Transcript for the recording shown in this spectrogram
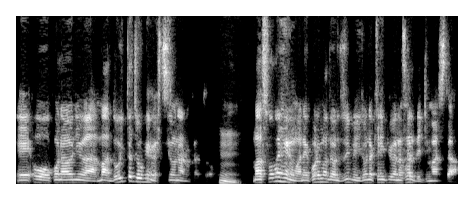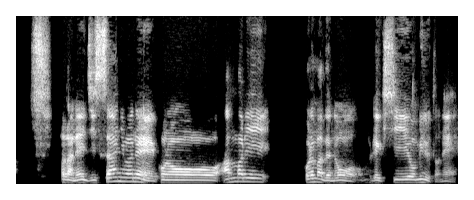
えーを行うには、まあ、どういった条件が必要なのかと。うん。まあ、その辺はね、これまでのずいぶんいろんな研究がなされてきました。ただね、実際にはね、この、あんまりこれまでの歴史を見るとね、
